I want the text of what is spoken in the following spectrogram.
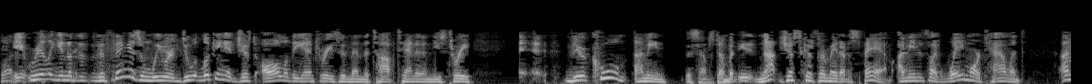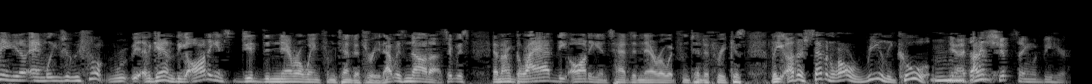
Fun. It really, you know, the, the thing is when we were do, looking at just all of the entries and then the top ten and then these three, eh, they're cool. I mean, this sounds dumb, but not just because they're made out of spam. I mean, it's like way more talent I mean, you know, and we we felt again the audience did the narrowing from ten to three. That was not us. It was, and I'm glad the audience had to narrow it from ten to three because the other seven were all really cool. Yeah, I thought I mean, Ship Thing would be here.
